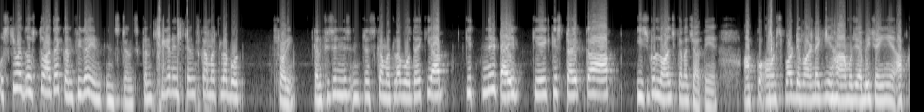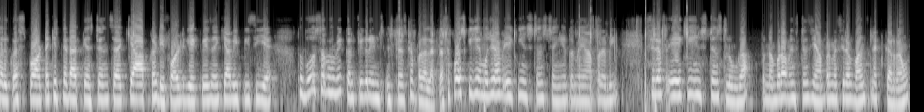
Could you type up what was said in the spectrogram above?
उसके बाद दोस्तों आता है कन्फिगर इंस्टेंस कन्फिगर इंस्टेंस का मतलब सॉरी कन्फ्यूज़न इंस्टेंस का मतलब होता है कि आप कितने टाइप के, किस टाइप का आप ईसी टू लॉन्च करना चाहते हैं। आपको ऑन स्पॉट डिमांड है कि हाँ मुझे अभी चाहिए, आपका रिक्वेस्ट स्पॉट है, कितने टाइप के इंस्टेंस है, क्या आपका डिफ़ॉल्ट गेटवेज है, क्या वीपीसी है तो वो सब हमें कन्फिगर इंस्टेंस में पता लगता है। सपोज़ कीजिए, मुझे अब एक ही इंस्टेंस चाहिए तो मैं यहाँ पर अभी सिर्फ़ एक ही इंस्टेंस लूँगा तो नंबर ऑफ़ इंस्टेंस यहाँ पर मैं सिर्फ़ वन सेलेक्ट कर रहा हूँ।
